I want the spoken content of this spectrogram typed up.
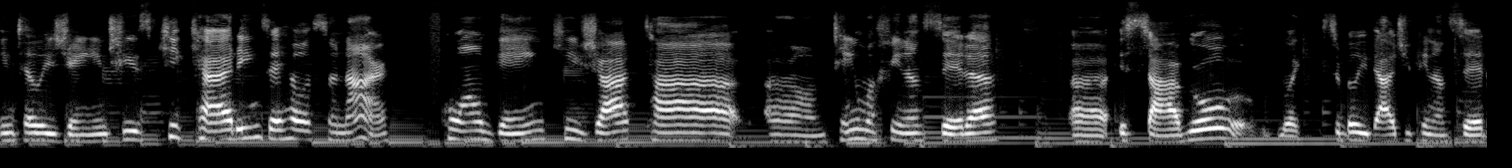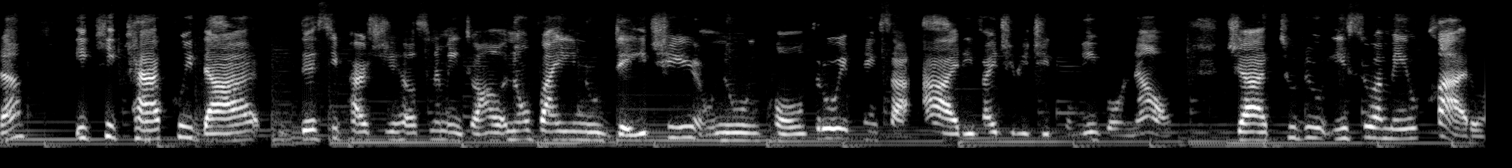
inteligentes, que querem se relacionar com alguém que já tá, um, tem uma financeira uh, estável, like, estabilidade financeira, e que quer cuidar desse parte de relacionamento. Ela não vai ir no date, no encontro e pensar, ah, ele vai dividir comigo ou não. Já tudo isso é meio claro.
